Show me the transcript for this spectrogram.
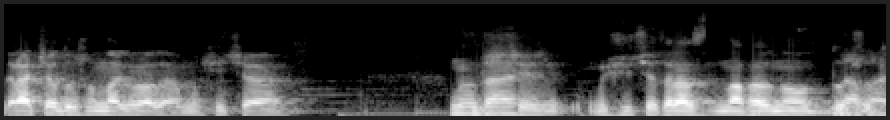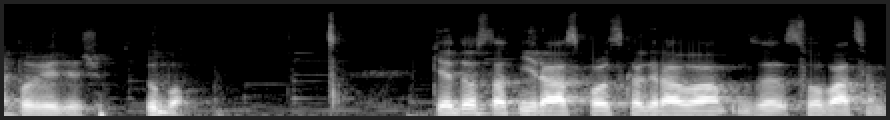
Gracie o dużą nagrodę, musicie, No musicie, musicie teraz na pewno dobrze Dawaj. odpowiedzieć. Lubo. Kiedy ostatni raz Polska grała ze Słowacją?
